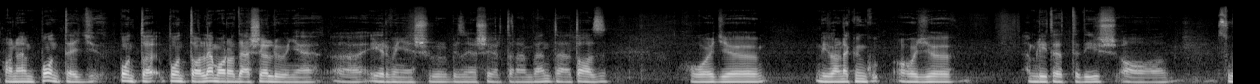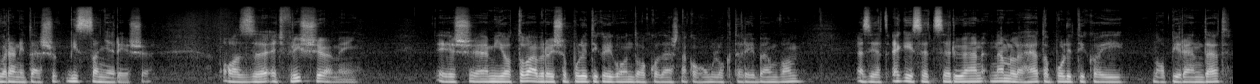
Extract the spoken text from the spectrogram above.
hanem pont, egy, pont, a, pont a lemaradás előnye érvényesül bizonyos értelemben, tehát az, hogy mivel nekünk, ahogy említetted is, a szuverenitás visszanyerése, az egy friss élmény, és emiatt továbbra is a politikai gondolkodásnak a homlokterében van, ezért egész egyszerűen nem lehet a politikai napirendet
